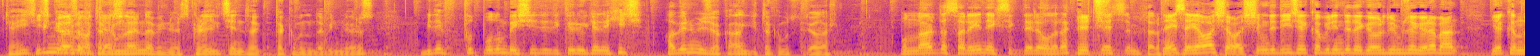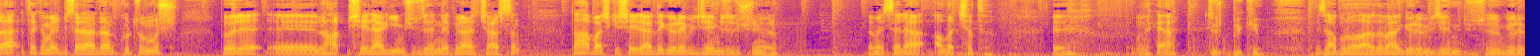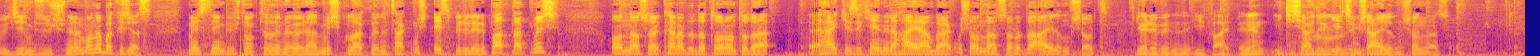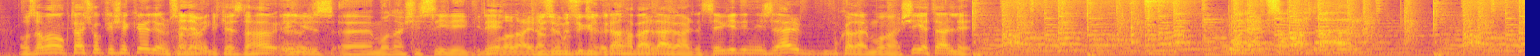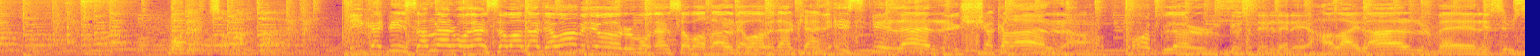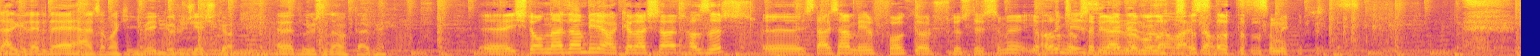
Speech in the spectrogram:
Ya hiç, Hiç bilmiyoruz ama takımlarını da bilmiyoruz. Kraliçenin ta- takımını da bilmiyoruz. Bir de futbolun beşiği dedikleri ülkede hiç haberimiz yok hangi takımı tutuyorlar. Bunlar da sarayın eksikleri olarak Hiç. geçsin bir tarafa. Neyse yavaş yavaş. Şimdi DJ kabininde de gördüğümüze göre ben yakında takım elbiselerden kurtulmuş. Böyle e, rahat bir şeyler giymiş üzerine Prens Charles'ın daha başka şeylerde görebileceğimizi düşünüyorum. Ve mesela Alaçatı e, veya Türk Bükü. Mesela buralarda ben görebileceğimi düşünüyorum. Görebileceğimizi düşünüyorum. Ona bakacağız. Mesleğin püf noktalarını öğrenmiş. Kulaklarını takmış. Esprileri patlatmış. Ondan sonra Kanada'da Toronto'da Herkesi kendine hayran bırakmış ondan sonra da ayrılmış orada. Görevini ifa etmenin İki şarkı geçmiş duyuyor. ayrılmış ondan sonra. O zaman Oktay çok teşekkür ediyorum sana demek? bir kez daha İngiliz e, monarşisiyle ilgili Ulan hayran yüzümüzü demek güldüren haberler verdi. Sevgili dinleyiciler bu kadar monarşi yeterli. Modern Sabahlar Modern Sabahlar İyi kalpli insanlar modern sabahlar devam ediyor. Modern sabahlar devam ederken espriler, şakalar, folklor gösterileri, halaylar ve resim sergileri de her zamanki gibi görücüye çıkıyor. Evet buyursunlar Oktay Bey. Ee, işte onlardan biri arkadaşlar hazır. Ee, istersen bir folklor gösterisi mi yapalım yoksa birer bir remoulade remoulade salatası mı?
